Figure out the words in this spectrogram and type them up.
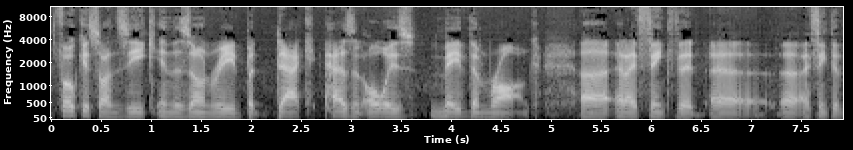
focus on Zeke in the zone read, but Dak hasn't always made them wrong. Uh, and I think that uh, uh, I think that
